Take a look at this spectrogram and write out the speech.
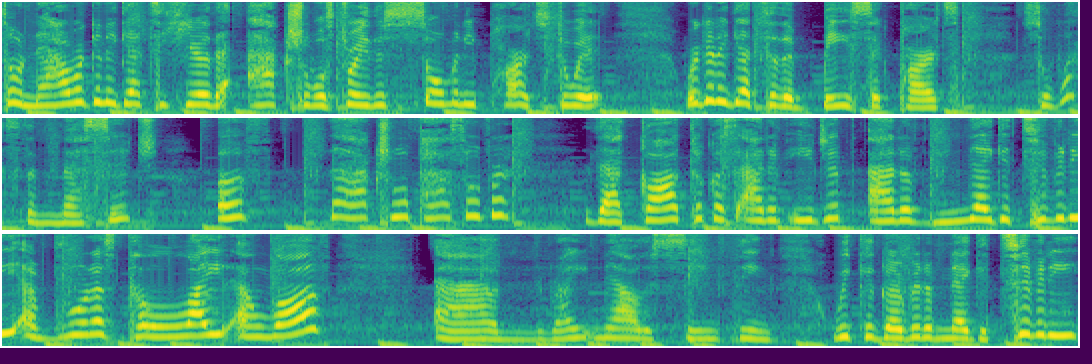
So now we're going to get to hear the actual story. There's so many parts to it. We're going to get to the basic parts. So, what's the message of the actual Passover? That God took us out of Egypt, out of negativity, and brought us to light and love. And right now, the same thing. We can get rid of negativity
